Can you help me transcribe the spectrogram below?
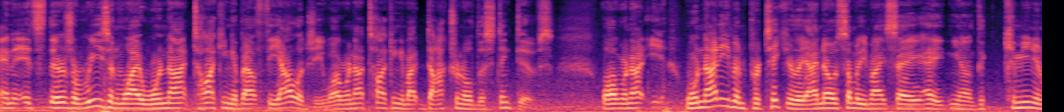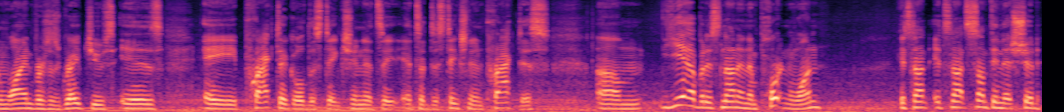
And it's there's a reason why we're not talking about theology, why we're not talking about doctrinal distinctives, while we're not we're not even particularly. I know somebody might say, "Hey, you know, the communion wine versus grape juice is a practical distinction. It's a it's a distinction in practice." Um, yeah, but it's not an important one it's not. It's not something that should.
